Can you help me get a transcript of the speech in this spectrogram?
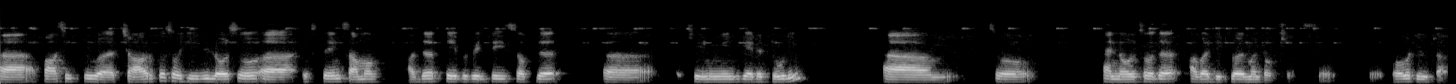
uh, pass it to uh, so he will also uh, explain some of other capabilities of the uh, streaming integrator tooling. Um, so, and also the our deployment options. So, so over to you, Charko.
